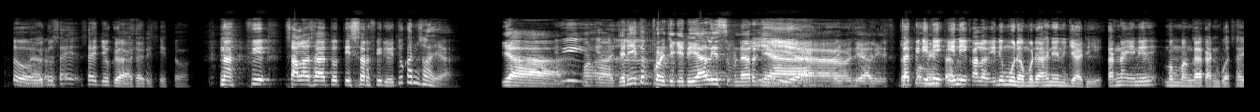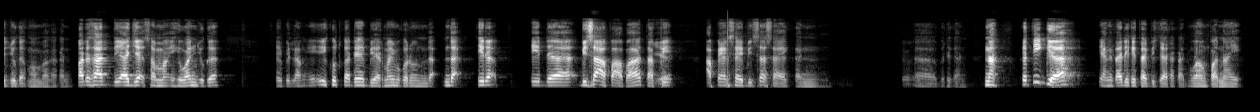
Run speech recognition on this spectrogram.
itu. benar. Itu saya saya juga ada di situ. Nah, vi- salah satu teaser video itu kan saya. Ya, Iya. ah, jadi itu project idealis sebenarnya. Iya. Project idealis. Tapi ini ini kalau ini mudah-mudahan ini jadi karena ini membanggakan buat saya juga membanggakan. Pada saat diajak sama Iwan juga saya bilang "Eh, ikut kak deh biar main bukan enggak, enggak tidak tidak bisa apa-apa tapi Iya. apa yang saya bisa saya akan eh, berikan. Nah, ketiga yang tadi kita bicarakan uang panai.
